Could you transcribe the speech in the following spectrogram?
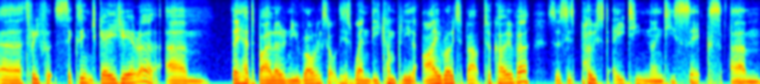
uh, three foot six inch gauge era. Um, they had to buy a load of new rolling stock. This is when the company that I wrote about took over. So this is post 1896. Um,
